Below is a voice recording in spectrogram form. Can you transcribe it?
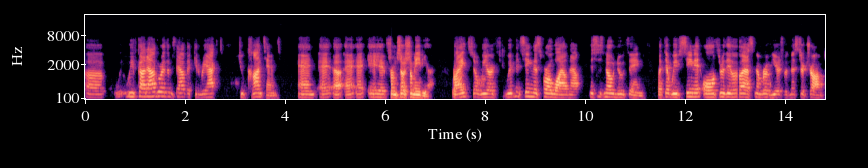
uh, we've got algorithms now that can react to content and uh, uh, uh, uh from social media. right? So we are we've been seeing this for a while now. This is no new thing, but that we've seen it all through the last number of years with Mr. Trump.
